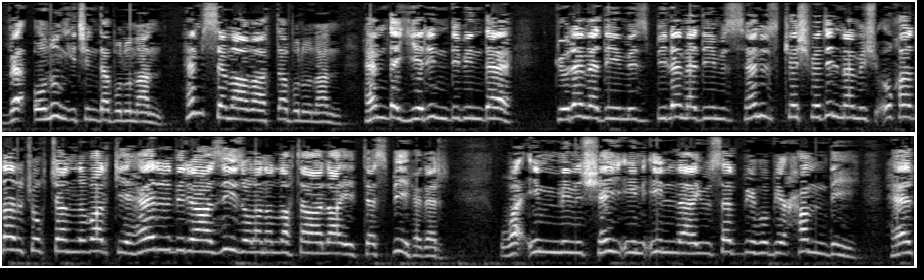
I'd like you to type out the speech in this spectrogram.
ve onun içinde bulunan hem semavatta bulunan hem de yerin dibinde göremediğimiz, bilemediğimiz, henüz keşfedilmemiş o kadar çok canlı var ki her biri aziz olan Allah Teala'yı tesbih eder. Ve in min şeyin illa yusebbihu bihamdi. Her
